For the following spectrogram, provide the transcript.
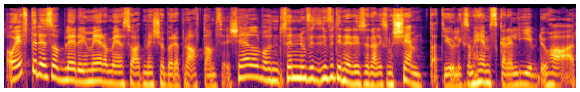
Och efter det så blev det ju mer och mer så att människor började prata om sig själv. Och sen nu för, nu för tiden är det sådär liksom skämt att ju liksom hemskare liv du har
